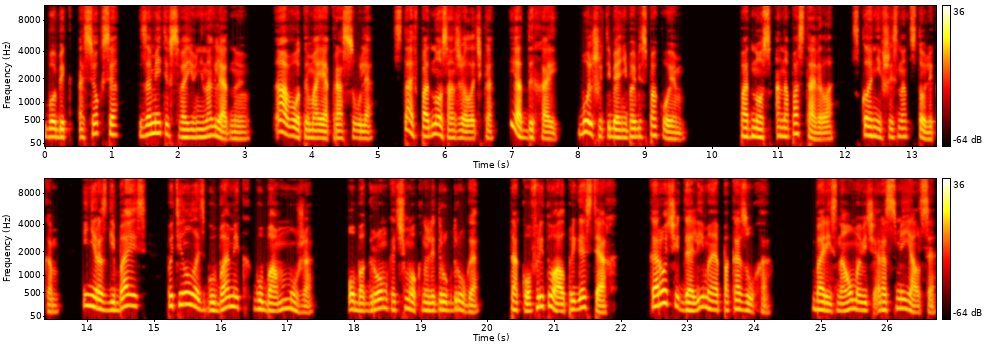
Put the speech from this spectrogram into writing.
Бобик осекся, заметив свою ненаглядную. «А вот и моя красуля. Ставь поднос, Анжелочка, и отдыхай. Больше тебя не побеспокоим». Поднос она поставила, склонившись над столиком, и, не разгибаясь, потянулась губами к губам мужа. Оба громко чмокнули друг друга. Таков ритуал при гостях. Короче, галимая показуха. Борис Наумович рассмеялся,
